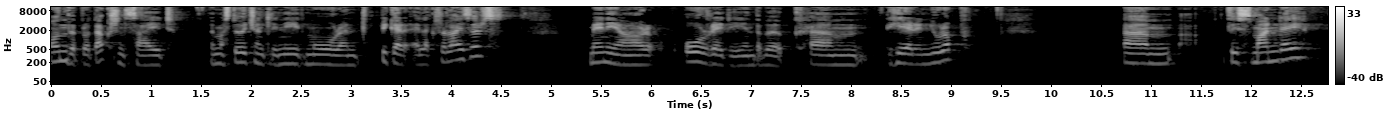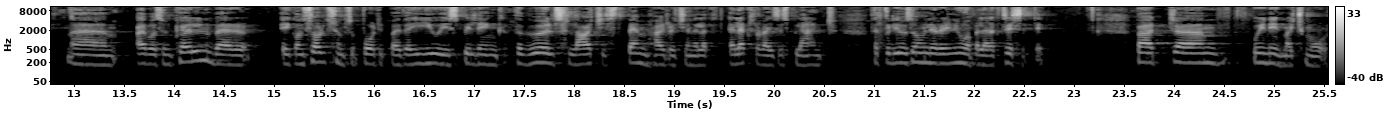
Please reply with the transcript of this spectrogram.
on the production side, we must urgently need more and bigger electrolyzers. Many are already in the work um, here in Europe. Um, this Monday, um, I was in Köln, where a consortium supported by the EU is building the world's largest PEM hydrogen elect- electrolysis plant that will use only renewable electricity. But um, we need much more.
